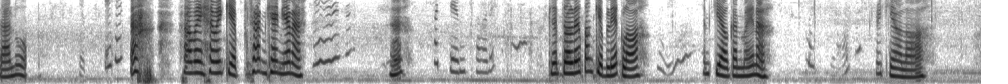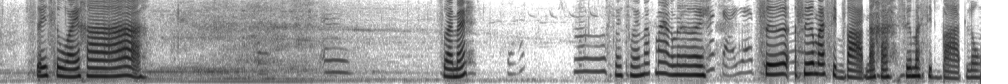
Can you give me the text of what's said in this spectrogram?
จ้าลูกถ้าไม่ให้ไม่เก็บชั้นแค่นี้นะฮะเต็มพอได้เก็บตัวเล็กต้องเก็บเล็กเหรอ มันเกี่ยวกันไหมน่ะ ไม่เกี่ยวเหรอ สวยๆ ค่ะ เออ ส วยไหมเดี๋ยวเออสวยๆมาก ๆ เลยแม่จ๋าแยกซื้อซื้อมาสิบบาทนะคะ ซื้อมาสิบบาทลง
